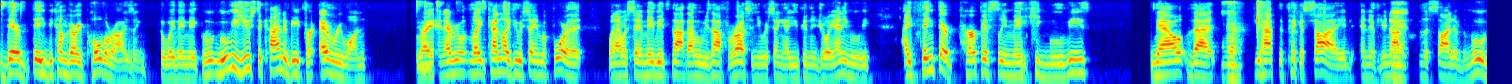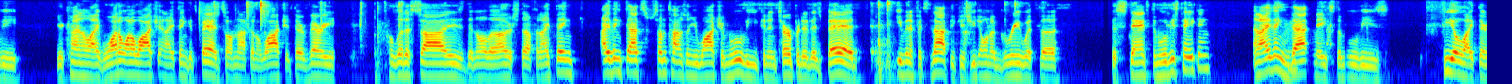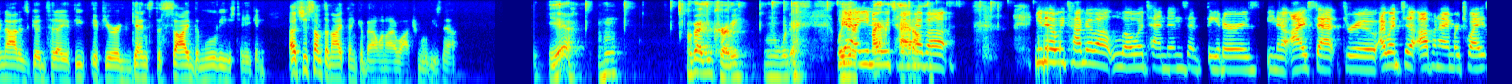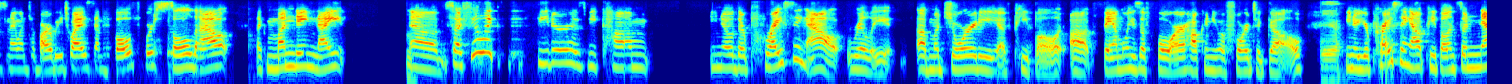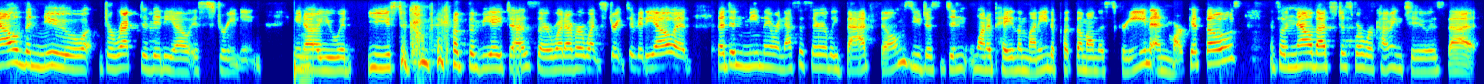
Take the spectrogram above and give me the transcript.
they're they become very polarizing. The way they make movies used to kind of be for everyone, mm-hmm. right? And everyone like kind of like you were saying before that when I was saying maybe it's not that movie's not for us, and you were saying how you can enjoy any movie. I think they're purposely making movies now that Yeah. you have to pick a side, and if you're not Yeah. on the side of the movie, you're kind of like, well, I don't want to watch it, and I think it's bad, so I'm not going to watch it. They're very politicized and all the other stuff, and I think I think that's sometimes when you watch a movie, you can interpret it as bad, even if it's not, because you don't agree with the the stance the movie's taking, and I think that makes the movies feel like they're not as good today if you if you're against the side the movie is taking. That's just something I think about when I watch movies now. Yeah. hmm What about you, Kirby? What, what yeah, you know, we hat about. on? You know, we talk about low attendance in theaters. You know, I sat through I went to Oppenheimer twice and I went to Barbie twice and both were sold out like Monday night. Um, so I feel like theater has become, you know, they're pricing out really a majority of people, uh, families of four. How can you afford to go? Yeah. you know you're pricing out people and so now the new direct to video is streaming you mm-hmm. know you would you used to go pick up the vhs or whatever went straight to video and that didn't mean they were necessarily bad films. You just didn't want to pay the money to put them on the screen and market those. And so now that's just where we're coming to is that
